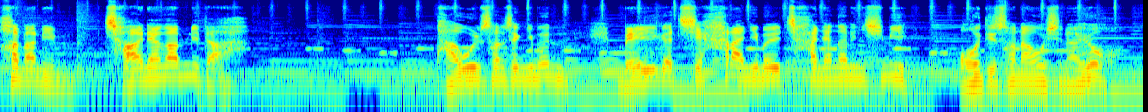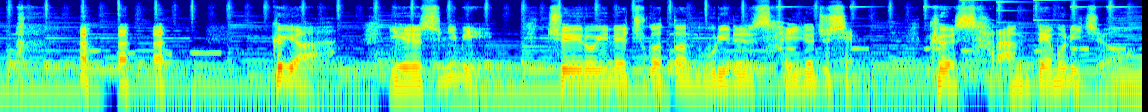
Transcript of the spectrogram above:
하나님, 찬양합니다. 바울 선생님은 매일같이 하나님을 찬양하는 힘이 어디서 나오시나요? 그야 예수님이 죄로 인해 죽었던 우리를 살려주신 그 사랑 때문이죠.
